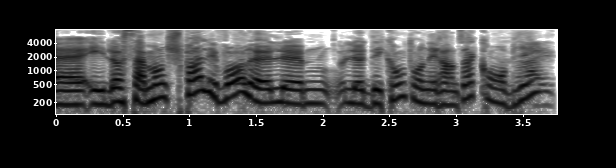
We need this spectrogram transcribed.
Euh, et là, ça monte. Je peux aller voir le, décompte. On est rendu à combien? 13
